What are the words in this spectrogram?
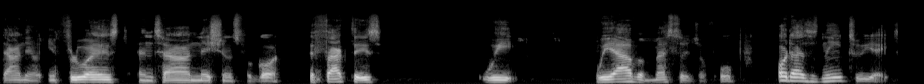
Daniel influenced entire nations for God. The fact is, we we have a message of hope. Others need to hear it.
